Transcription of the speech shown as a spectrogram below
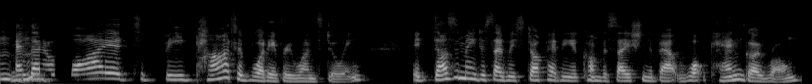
Mm-hmm. And they are wired to be part of what everyone's doing. It doesn't mean to say we stop having a conversation about what can go wrong.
